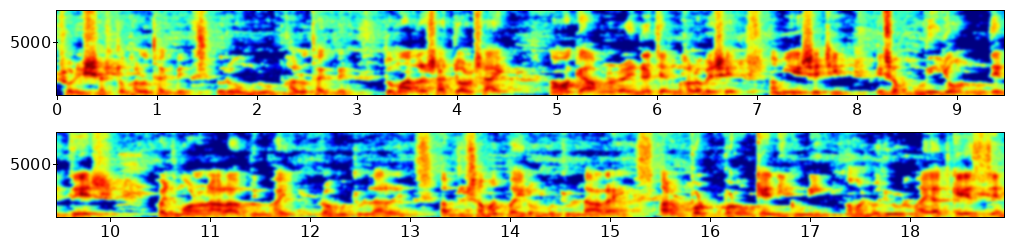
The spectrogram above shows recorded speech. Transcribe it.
শরীর স্বাস্থ্য ভালো থাকবে, রং রূপ ভালো থাকবে। তো মাদ্রাসার জলসায় আমাকে আপনারা এনেছেন ভালোবেসে। আমি এসেছি, এসব গুণীজনদের দেশ। হয়তো মৌলানা আলাউদ্দিন ভাই রহমতুল্লাহ আলাই, আব্দুল সামাদ ভাই রহমতুল্লাহ আলাই। আরও বড় বড় জ্ঞানী গুণী আমার নজরুল ভাই আজকে এসছেন।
